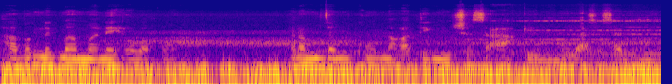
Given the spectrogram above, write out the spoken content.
Habang nagmamaneho ako, ramdam kong nakatingin siya sa akin mula sa salamin.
